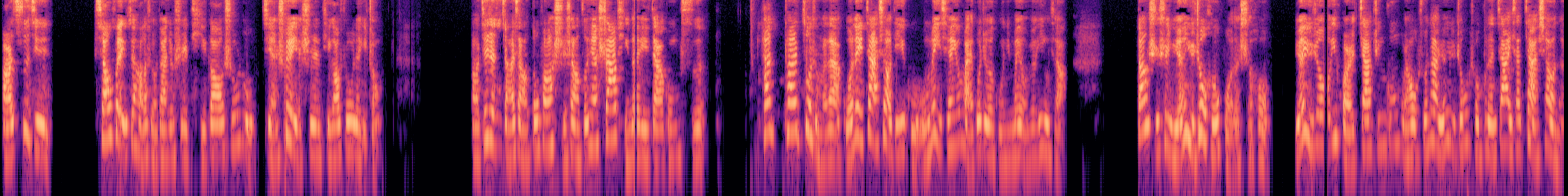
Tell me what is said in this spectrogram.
而刺激消费最好的手段就是提高收入，减税也是提高收入的一种。啊，接着就讲一讲东方时尚昨天刷屏的一家公司。他他做什么的？国内驾校第一股，我们以前有买过这个股，你们有没有印象？当时是元宇宙很火的时候，元宇宙一会儿加军工，然后我说那元宇宙为什么不能加一下驾校呢？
